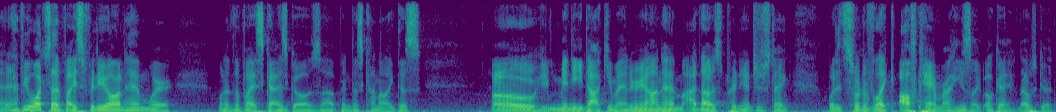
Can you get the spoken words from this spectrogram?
I have you watched that Vice video on him where one of the Vice guys goes up and does kind of like this Oh, he mini documentary on him. I thought it was pretty interesting, but it's sort of like off camera. He's like, okay, that was good.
